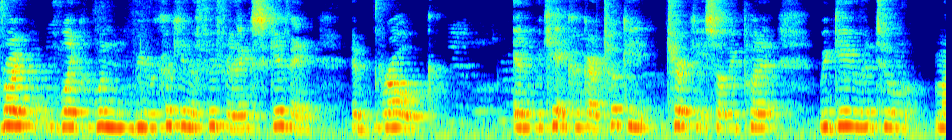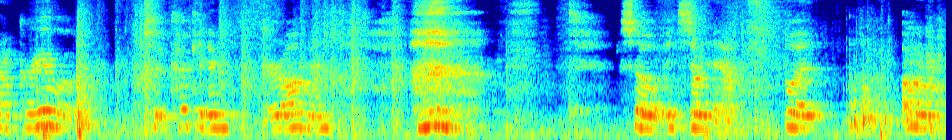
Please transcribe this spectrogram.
right like when we were cooking the food for Thanksgiving, it broke, and we can't cook our turkey turkey, so we put it we gave it to my grandma to cook it in her oven. so it's done now. But um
